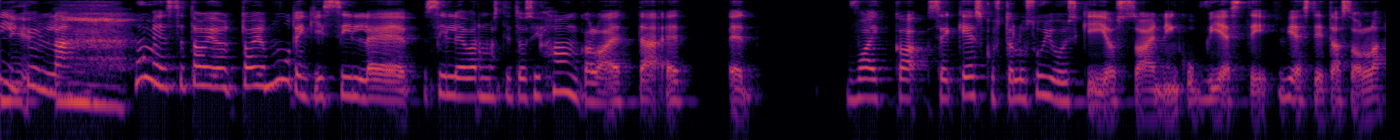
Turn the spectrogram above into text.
niin kyllä. Äh. Mun mielestä toi on, toi on muutenkin sille, sille varmasti tosi hankala, että et, et vaikka se keskustelu sujuisikin jossain niin kuin viesti, viestitasolla,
